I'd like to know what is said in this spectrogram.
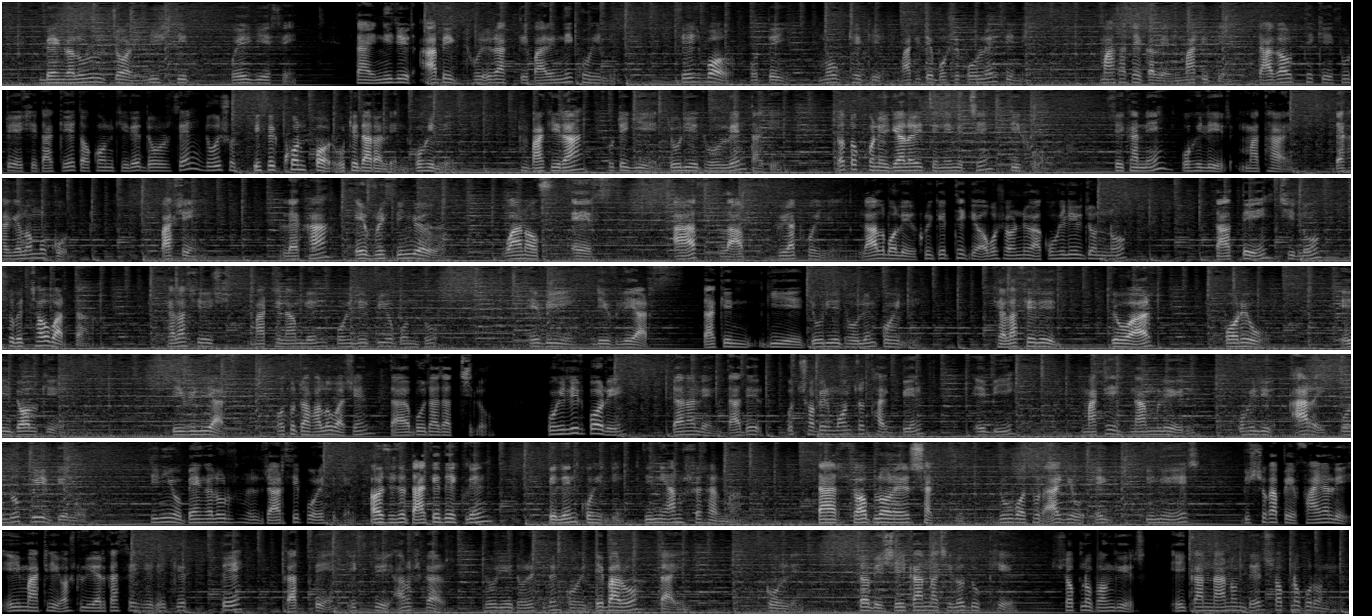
বেঙ্গালুরুর জয় নিশ্চিত হয়ে গিয়েছে। তাই নিজের আবেগ ধরে রাখতে পারেননি কোহলি। শেষ বল হতেই মুখ ঢেকে মাটিতে বসে পড়লেন তিনি। মাথা ঠেকালেন মাটিতে। ডাগআউট থেকে ছুটে এসে তাকে তখন ঘিরে দৌড়ছেন দুইশো কিছুক্ষণ পর উঠে দাঁড়ালেন কোহলি। বাকিরা ছুটে গিয়ে জড়িয়ে ধরলেন তাকে। ততক্ষণে গ্যালারিতে নেমেছে টিফু সেখানে কোহলির মাথায় দেখা গেল মুকুট। পাশে লেখা every single one of us আজ লাভ বিরাট কোহলি। লাল বলের ক্রিকেট থেকে অবসর নেওয়া কোহলির জন্য তাতে ছিল শুভেচ্ছাও বার্তা। খেলা শেষ, মাঠে নামলেন কোহলির প্রিয় বন্ধু এবি ডিভিলিয়ার্স তাকে গিয়ে জড়িয়ে ধরলেন কোহলি। খেলা ছেড়ে দেওয়ার পরেও এই দলকে ডিভিলিয়ার কতটা ভালোবাসেন তা বোঝা যাচ্ছিল। কোহলির পরে জানালেন, তাদের উৎসবের মঞ্চ থাকবেন এবি মাঠে নামলেন কোহলির আর এক বন্ধু ক্রিস গেল। তিনিও বেঙ্গালুর জার্সি পরেছিলেন। অবশেষে তাকে দেখলেন, পেলেন কোহলি। তিনি আনুষ্কা শর্মা। তার সব লড়াইয়ের সাক্ষী। দু বছর আগেও এক দিনের বিশ্বকাপে ফাইনালে এই মাঠে অস্ট্রেলিয়ার কাছে হেরে কেটে কাঁদতে একটি আনুষ্কার জড়িয়ে ধরেছিলেন কোহলি। এবারও তাই করলেন। তবে সেই কান্না ছিল দুঃখের স্বপ্নভঙ্গের এই কান্না আনন্দের স্বপ্ন পূরণের।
